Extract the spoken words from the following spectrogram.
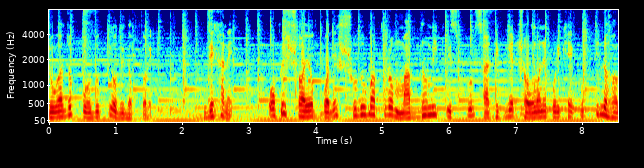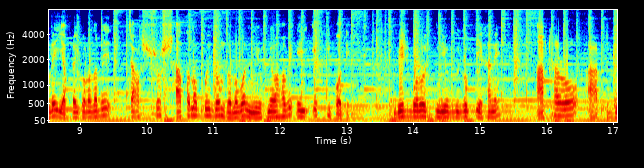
যোগাযোগ প্রযুক্তি অধিদপ্তরে, যেখানে অফিস সহায়ক পদে শুধুমাত্র মাধ্যমিক স্কুল সার্টিফিকেট সমমানের পরীক্ষায় উত্তীর্ণ হলেই অ্যাপ্লাই করা যাবে। চারশো সাতানব্বই জন জনবল নিয়োগ নেওয়া হবে এই একটি পদে। বেশ বড় একটি নিয়োগ বিজ্ঞপ্তি এখানে আঠারো আট দু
